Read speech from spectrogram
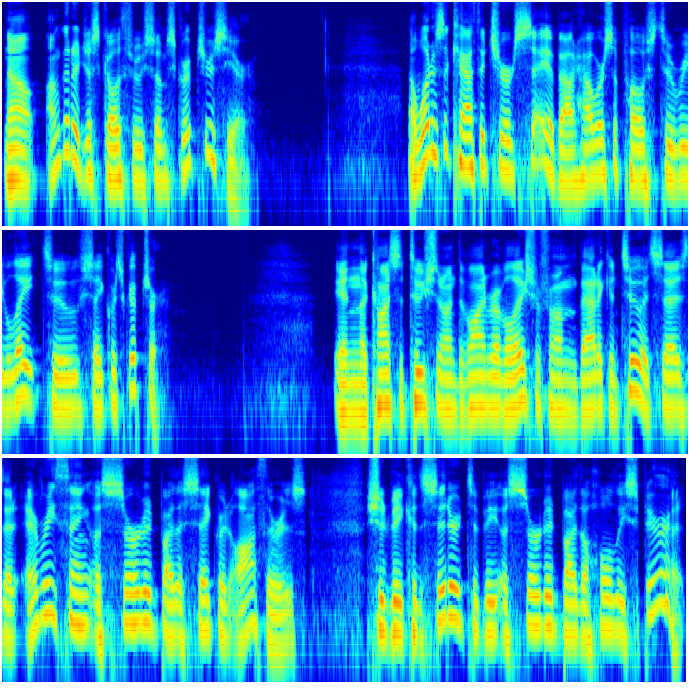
Now, I'm going to just go through some scriptures here. Now, what does the Catholic Church say about how we're supposed to relate to sacred scripture? In the Constitution on Divine Revelation from Vatican II, it says that everything asserted by the sacred authors should be considered to be asserted by the Holy Spirit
